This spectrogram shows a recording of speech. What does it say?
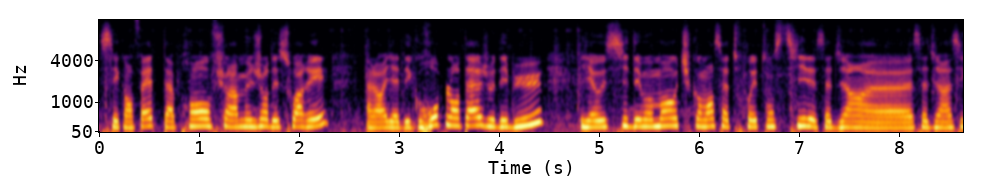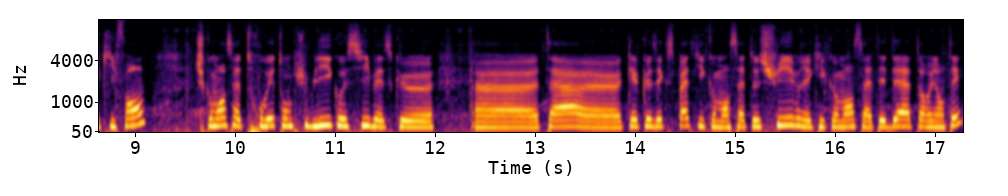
C'est qu'en fait, tu apprends au fur et à mesure des soirées. Alors il y a des gros plantages au début. Il y a aussi des moments où tu commences à trouver ton style et ça devient, euh, ça devient assez kiffant. Tu commences à trouver ton public aussi parce que euh, tu as quelques expats qui commencent à te suivre et qui commencent à t'aider à t'orienter.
